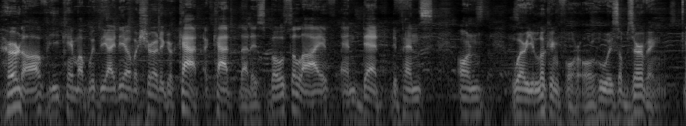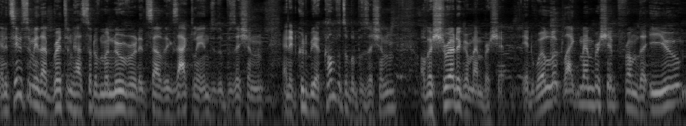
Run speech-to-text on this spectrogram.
heard of, he came up with the idea of a Schrödinger cat, a cat that is both alive and dead, depends on where you're looking for or who is observing. And it seems to me that Britain has sort of maneuvered itself exactly into the position, and it could be a comfortable position, of a Schrödinger membership. It will look like membership from the EU,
